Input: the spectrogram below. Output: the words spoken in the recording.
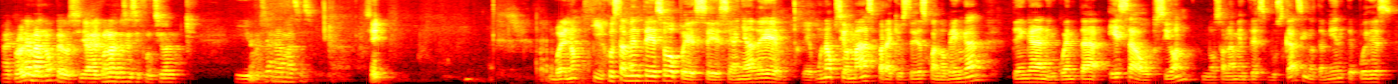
no hay problema, ¿no? Pero si algunas veces sí funciona y pues ya nada más eso. Sí, bueno, y justamente eso pues se añade eh, una opción más para que ustedes cuando vengan tengan en cuenta esa opción. No solamente es buscar, sino también te puedes,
